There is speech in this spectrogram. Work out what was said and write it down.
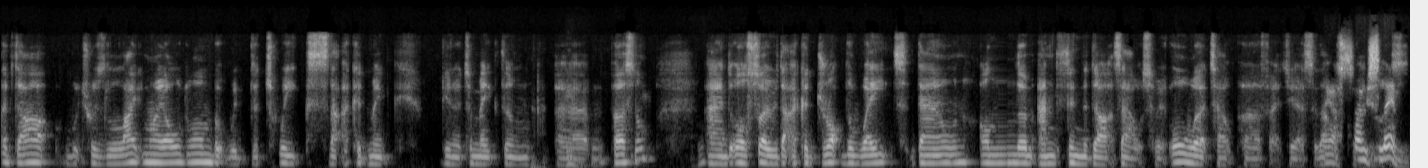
a dart which was like my old one, but with the tweaks that I could make, you know, to make them um, personal, and also that I could drop the weight down on them and thin the darts out. So it all worked out perfect. Yeah, so that They was so slim. nice.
